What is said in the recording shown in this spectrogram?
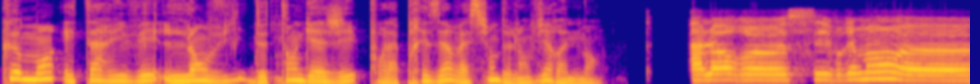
comment est arrivée l'envie de t'engager pour la préservation de l'environnement? Alors, euh, c'est vraiment euh,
